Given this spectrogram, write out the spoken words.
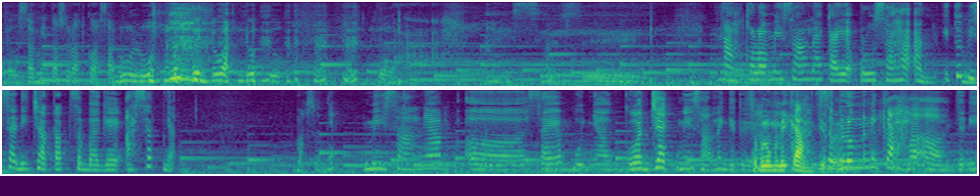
nggak usah minta surat kuasa dulu uang dulu itulah I see. see. Nah, kalau misalnya kayak perusahaan, itu Hmm. bisa dicatat sebagai aset nggak? maksudnya Misalnya eh, saya punya Gojek misalnya gitu ya. sebelum menikah gitu. Sebelum menikah, heeh. jadi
